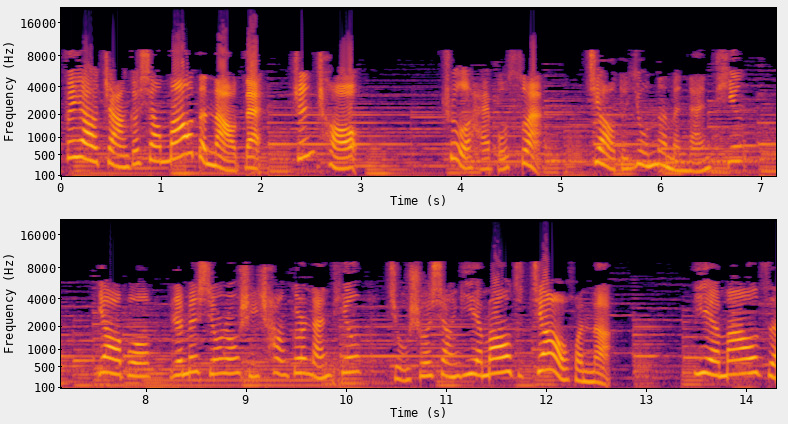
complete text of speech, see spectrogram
非要长个像猫的脑袋，真丑！这还不算，叫的又那么难听。要不人们形容谁唱歌难听，就说像夜猫子叫唤呢。夜猫子。”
